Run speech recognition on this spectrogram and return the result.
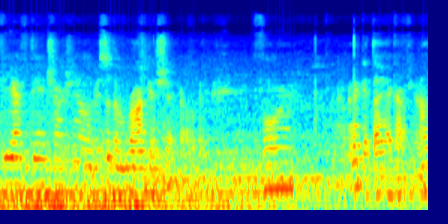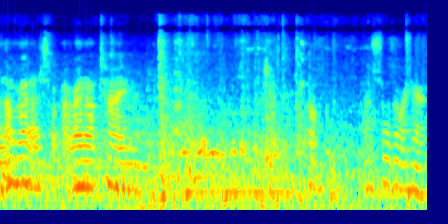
VFD traction elevator. This is the rocket ship elevator. Four. Gonna get the heck out of here. I'm not right. I just I ran out of time. Oh, restrooms over here.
